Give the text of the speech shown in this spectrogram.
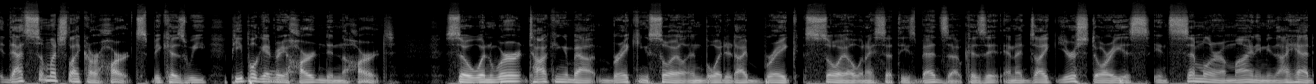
that's so much like our hearts because we people get very hardened in the heart so when we're talking about breaking soil, and boy, did I break soil when I set these beds up because it and it's like your story is in similar on mine. I mean, I had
